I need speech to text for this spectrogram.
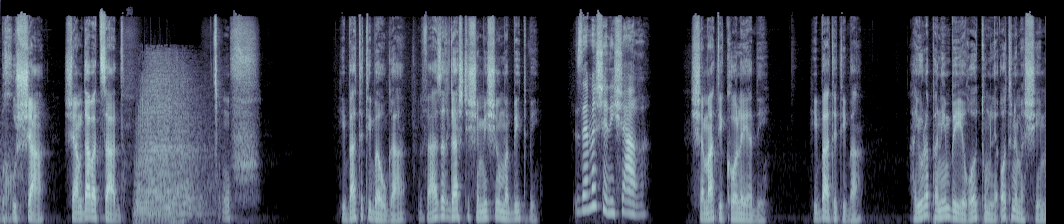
בחושה, שעמדה בצד. אוף. הבטתי בעוגה, ואז הרגשתי שמישהו מביט בי. זה מה שנשאר. שמעתי קול לידי. הבטתי בה. היו לה פנים בהירות ומלאות נמשים,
